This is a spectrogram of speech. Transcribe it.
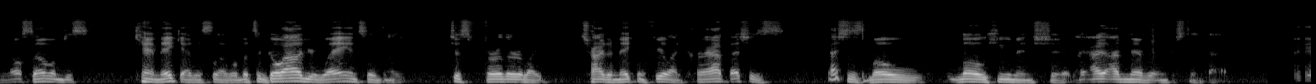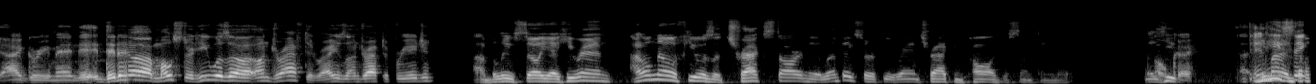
you know some of them just can't make it at this level but to go out of your way and to like just further like try to make them feel like crap that's just that's just low low human shit like I, i've never understood that yeah i agree man it, did uh mostert he was uh undrafted right he was undrafted free agent I believe so. Yeah, he ran. I don't know if he was a track star in the Olympics or if he ran track in college or something. But like, okay, he, he might have done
